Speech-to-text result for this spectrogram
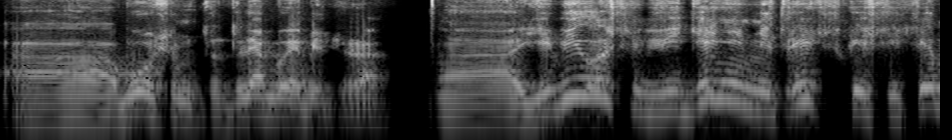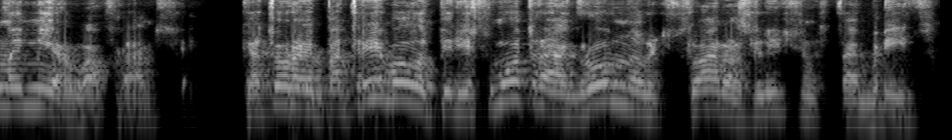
в общем-то, для Бэббиджа явилось введение метрической системы мер во Франции, которая потребовала пересмотра огромного числа различных таблиц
